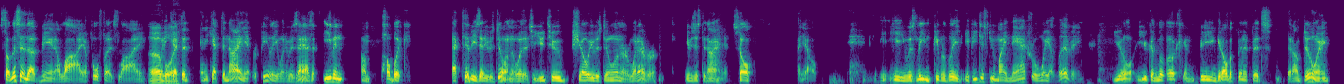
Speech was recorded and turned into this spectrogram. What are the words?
so this ended up being a lie, a full fledged lie. Oh but he boy. kept it, and he kept denying it repeatedly when he was asked, even on public activities that he was doing, whether it's a YouTube show he was doing or whatever, he was just denying it. So, you know, he, he was leading people to believe if you just do my natural way of living, you know, you can look and be and get all the benefits that I'm doing,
